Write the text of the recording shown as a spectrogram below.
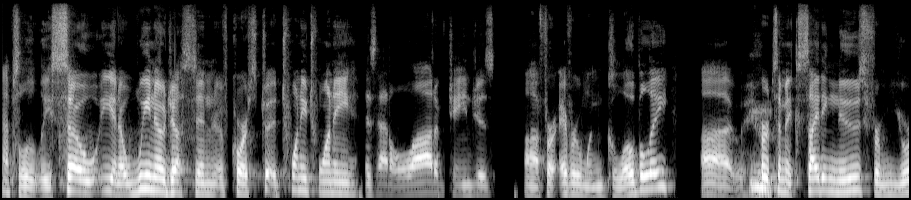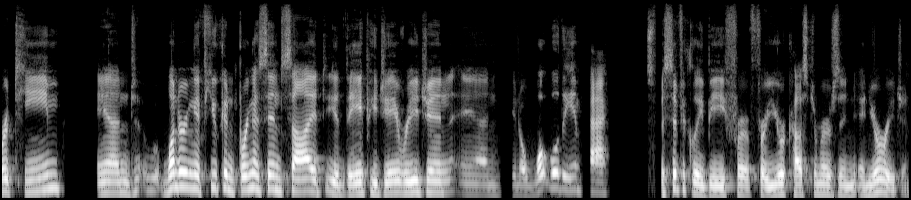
Absolutely. So, you know, we know, Justin, of course, 2020 has had a lot of changes uh, for everyone globally. Uh, mm. Heard some exciting news from your team and wondering if you can bring us inside the APJ region and, you know, what will the impact specifically be for, for your customers in, in your region?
